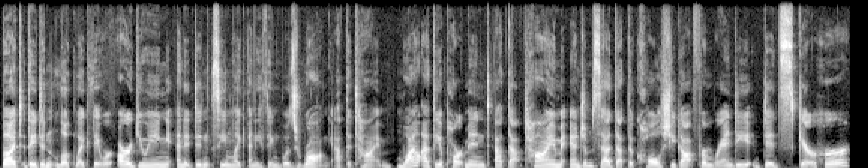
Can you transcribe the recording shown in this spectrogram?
but they didn't look like they were arguing and it didn't seem like anything was wrong at the time. While at the apartment at that time, Anjum said that the call she got from Randy did scare her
